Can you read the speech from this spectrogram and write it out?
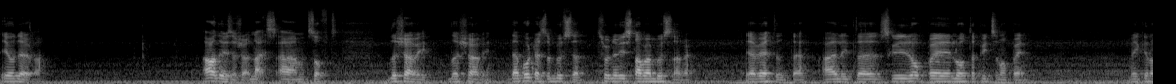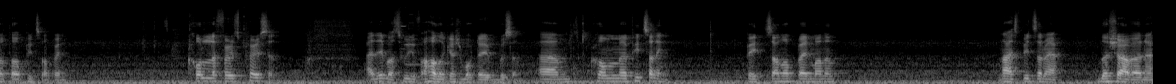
Jo, det är det va? Ja, det är vi som kör. Nice. Um, soft. Då kör vi. Då kör vi. Där borta är så bussen. Tror ni vi är snabbare än bussen eller? Jag vet inte. Jag lite... Ska vi hoppa i, låta pizzan hoppa in? Vi kan låta pizzan hoppa in. Kolla first person. Nej, det är bara Swedish. Jaha, då kanske borta i bussen. Um, kom pizzan in. Pizzan hoppa in mannen. Nice, pizzan är med. Då kör vi nu.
